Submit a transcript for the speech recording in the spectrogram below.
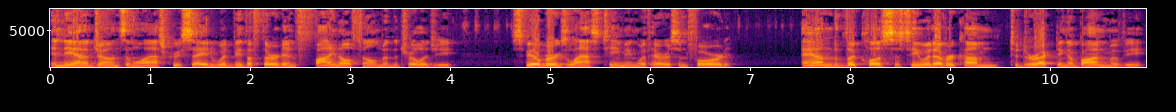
Indiana Jones and the Last Crusade would be the third and final film in the trilogy, Spielberg's last teaming with Harrison Ford, and the closest he would ever come to directing a Bond movie,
